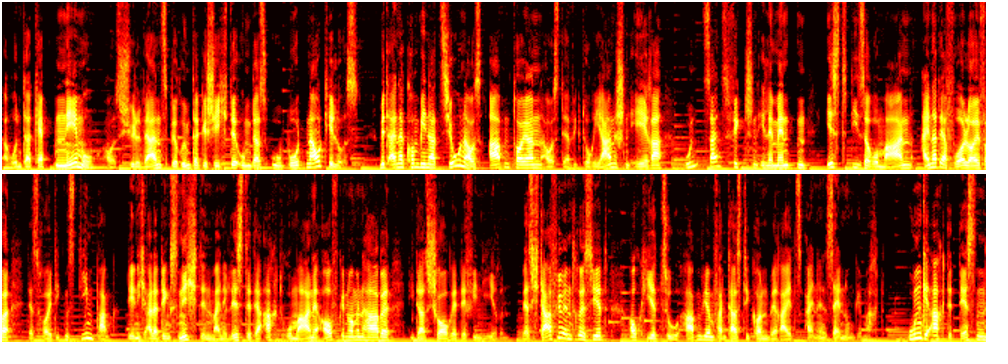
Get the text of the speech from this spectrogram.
darunter Captain Nemo aus Jules Verne's berühmter Geschichte um das U-Boot Nautilus. Mit einer Kombination aus Abenteuern aus der viktorianischen Ära und Science-Fiction-Elementen ist dieser Roman einer der Vorläufer des heutigen Steampunk, den ich allerdings nicht in meine Liste der acht Romane aufgenommen habe, die das Genre definieren. Wer sich dafür interessiert, auch hierzu haben wir im Fantastikon bereits eine Sendung gemacht. Ungeachtet dessen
